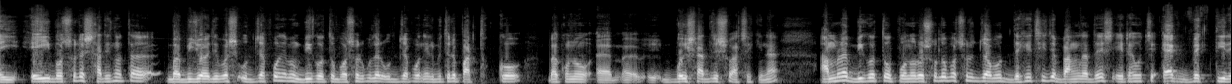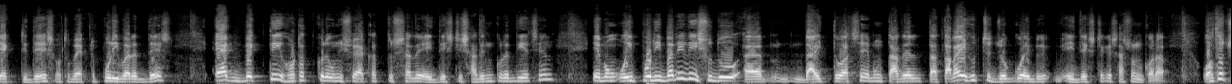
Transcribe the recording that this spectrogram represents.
এই এই বছরের স্বাধীনতা বা বিজয় দিবস উদযাপন এবং বিগত বছরগুলোর উদযাপন এর ভিতরে পার্থক্য বা কোনো বৈসাদৃশ্য আছে কিনা? আমরা বিগত পনেরো ষোলো বছর যাবৎ দেখেছি যে বাংলাদেশ এটা হচ্ছে এক ব্যক্তির একটি দেশ অথবা একটা পরিবারের দেশ। এক ব্যক্তি হঠাৎ করে উনিশশো একাত্তর সালে এই দেশটি স্বাধীন করে দিয়েছেন এবং ওই পরিবারেরই শুধু দায়িত্ব আছে এবং তাদের তারাই হচ্ছে যোগ্য এই দেশটাকে শাসন করা। অথচ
